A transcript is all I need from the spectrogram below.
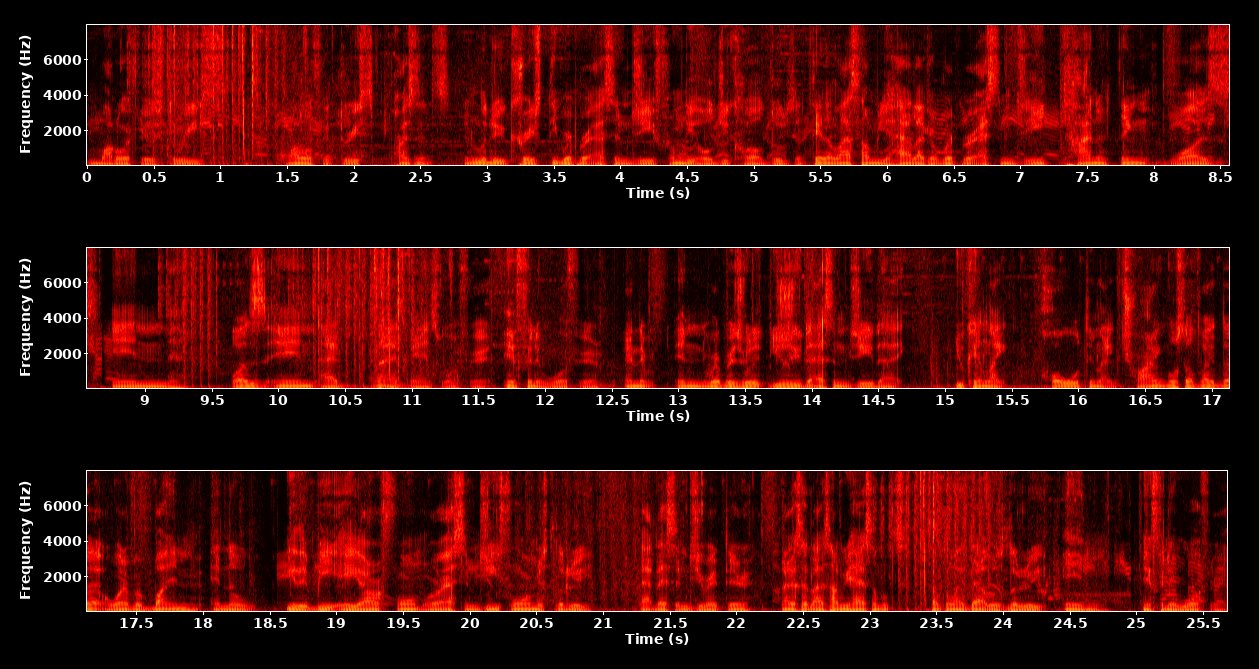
Modern Warfare 3's Modern Warfare 3's presence. It literally creates the Ripper SMG from the OG Call of Duty. I think the last time you had like a Ripper SMG kind of thing was in was in ad, not Advanced Warfare, Infinite Warfare, and and Ripper is really usually the SMG that you can like hold in like triangle stuff like that or whatever button, and they'll either be AR form or SMG form. It's literally that SMG right there. Like I said, last time you had something something like that was literally in Infinite Warfare,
